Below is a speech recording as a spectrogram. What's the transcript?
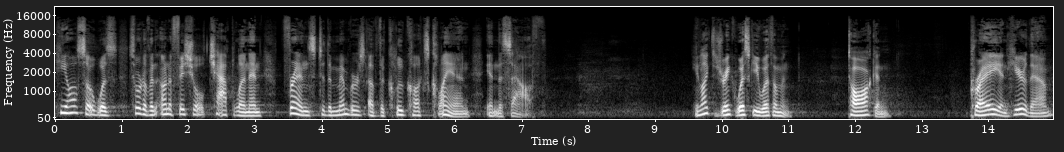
he also was sort of an unofficial chaplain and friends to the members of the Ku Klux Klan in the South. He liked to drink whiskey with them and talk and pray and hear them.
